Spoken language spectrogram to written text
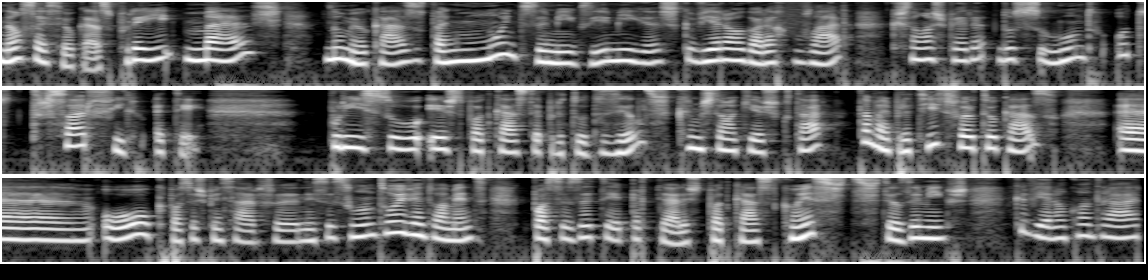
Não sei se é o caso por aí, mas no meu caso tenho muitos amigos e amigas que vieram agora revelar que estão à espera do segundo ou do terceiro filho até. Por isso, este podcast é para todos eles que me estão aqui a escutar, também para ti, se for o teu caso, uh, ou que possas pensar eh, nesse assunto, ou eventualmente que possas até partilhar este podcast com esses teus amigos que vieram contar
